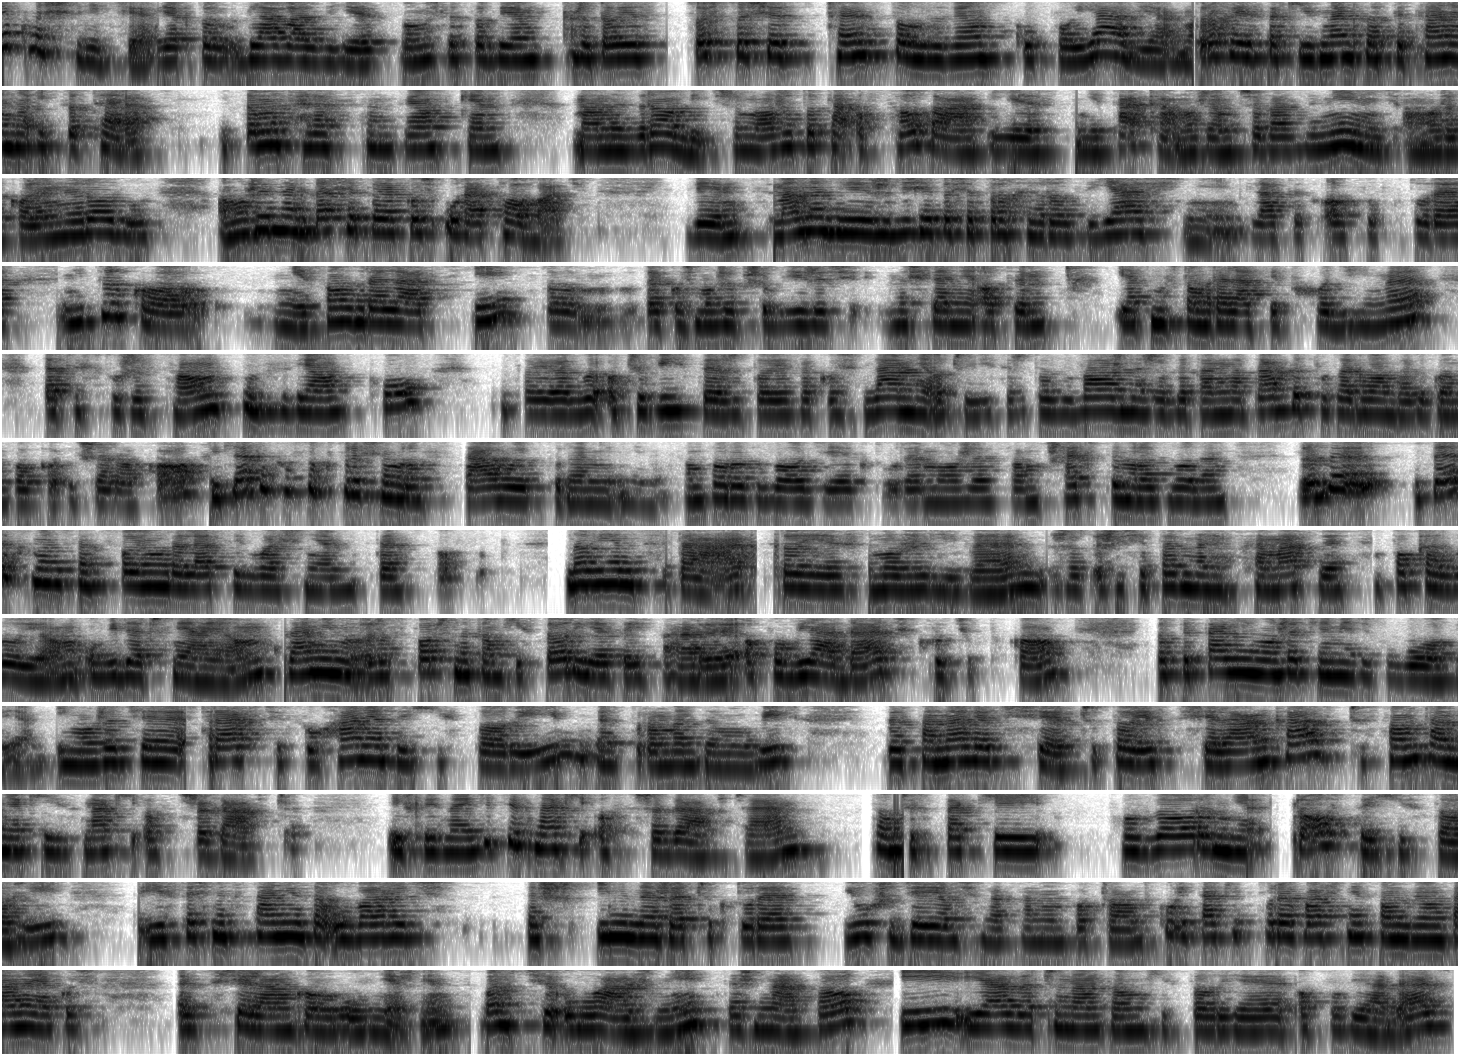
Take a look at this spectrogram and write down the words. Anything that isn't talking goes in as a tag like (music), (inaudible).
Jak myślicie, jak to dla Was jest? Bo myślę sobie, że to jest coś, co się często w związku pojawia. No, trochę jest taki znak zapytania, no i co teraz? I co my teraz z tym związkiem mamy zrobić? Że może to ta osoba jest nie taka, może ją trzeba wymienić, a może kolejny rozwód, a może jednak da się to jakoś uratować. Więc mam nadzieję, że dzisiaj to się trochę rozjaśni dla tych osób, które nie tylko nie są w relacji, to jakoś może przybliżyć myślenie o tym, jak my w tą relację wchodzimy, dla tych, którzy są w związku, to jakby oczywiste, że to jest jakoś dla mnie oczywiste, że to jest ważne, żeby tam naprawdę pozaglądać głęboko i szeroko. I dla tych osób, które się rozstały, które wiem, są po rozwodzie, które może są przed tym rozwodem, żeby zerknąć na swoją relację właśnie w ten sposób. No więc tak, to jest możliwe, że, że się pewne schematy pokazują, uwidaczniają. Zanim rozpocznę tą historię tej pary opowiadać króciutko, to pytanie możecie mieć w głowie i możecie w trakcie słuchania tej historii, którą będę mówić, zastanawiać się, czy to jest sielanka, czy są tam jakieś znaki ostrzegawcze. Jeśli znajdziecie znaki ostrzegawcze, to z takiej pozornie prostej historii jesteśmy w stanie zauważyć też inne rzeczy, które już dzieją się na samym początku i takie, które właśnie są związane jakoś z sielanką również, więc bądźcie uważni też na to i ja zaczynam tą historię opowiadać.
